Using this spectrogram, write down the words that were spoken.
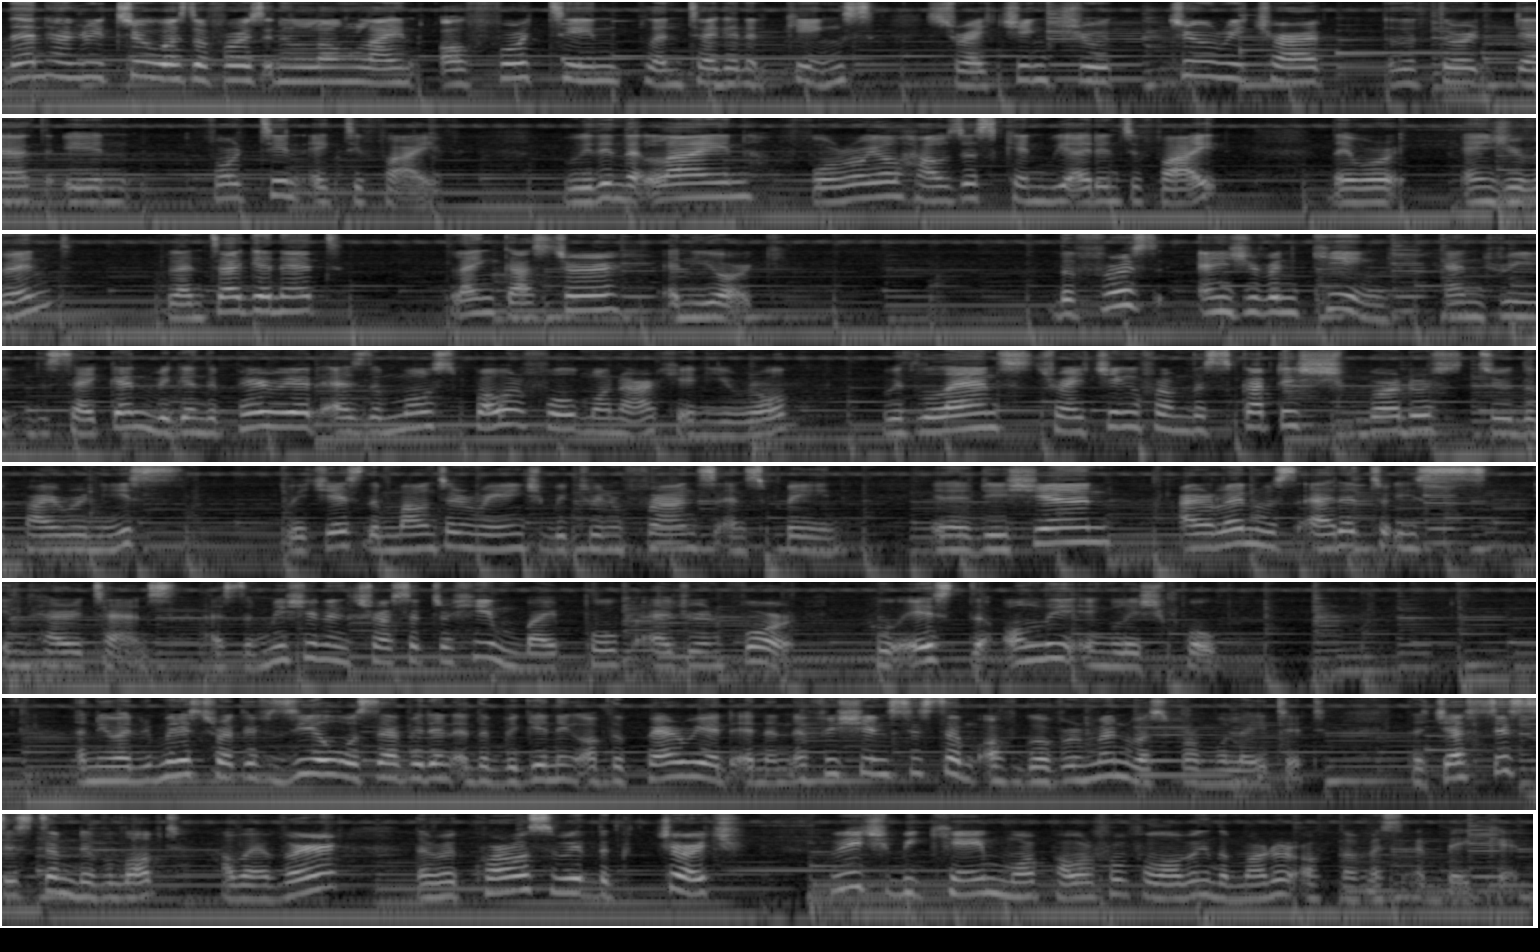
Then Henry II was the first in a long line of 14 Plantagenet kings, stretching through to Richard III's death in 1485. Within that line, four royal houses can be identified. They were Angevin, Plantagenet, Lancaster, and York. The first Angevin king, Henry II, began the period as the most powerful monarch in Europe, with lands stretching from the Scottish borders to the Pyrenees, which is the mountain range between France and Spain. In addition, Ireland was added to his inheritance as the mission entrusted to him by Pope Adrian IV, who is the only English pope. A new administrative zeal was evident at the beginning of the period and an efficient system of government was formulated. The justice system developed, however, there were quarrels with the church, which became more powerful following the murder of Thomas à Becket.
